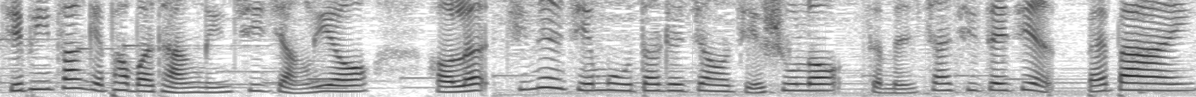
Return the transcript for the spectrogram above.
截屏发给泡泡糖领取奖励哦。好了，今天的节目到这就要结束喽，咱们下期再见，拜拜。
